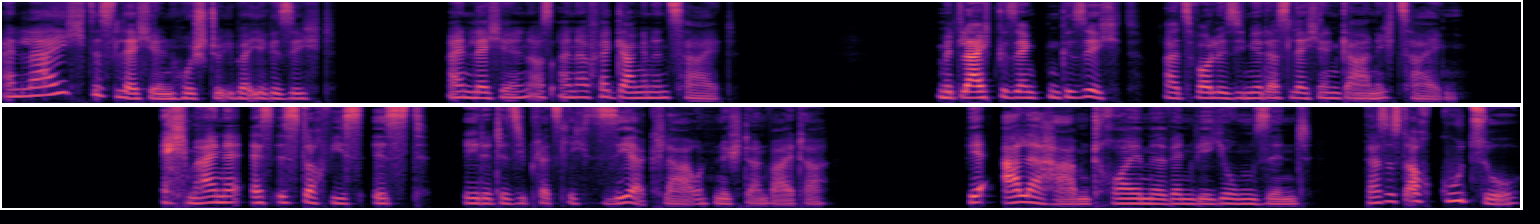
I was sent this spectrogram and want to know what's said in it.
Ein leichtes Lächeln huschte über ihr Gesicht, ein Lächeln aus einer vergangenen Zeit. Mit leicht gesenktem Gesicht, als wolle sie mir das Lächeln gar nicht zeigen. Ich meine, es ist doch, wie es ist, redete sie plötzlich sehr klar und nüchtern weiter. Wir alle haben Träume, wenn wir jung sind. Das ist auch gut so.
